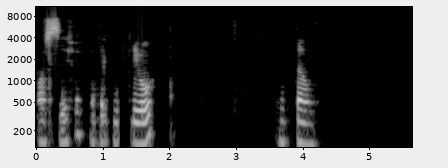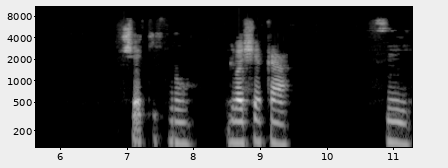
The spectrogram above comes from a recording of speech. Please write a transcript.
CalSafer, aquele que criou. Então, cheque no, ele vai checar se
